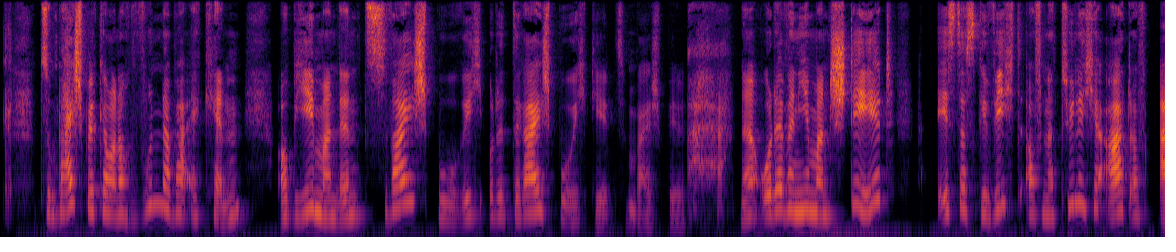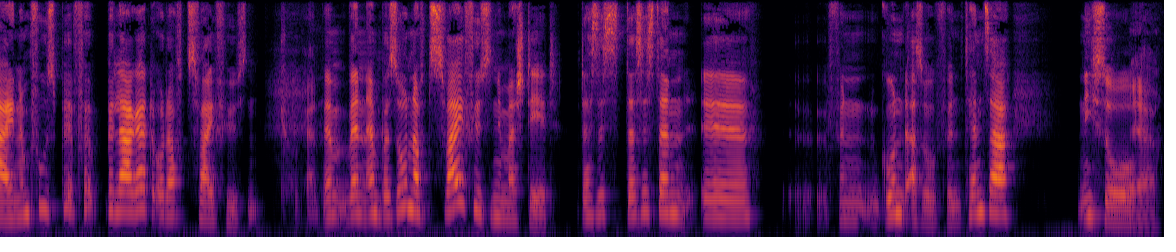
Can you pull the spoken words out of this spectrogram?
Zum Beispiel kann man auch wunderbar erkennen, ob jemand denn zweispurig oder dreispurig geht, zum Beispiel. Ne? Oder wenn jemand steht, ist das Gewicht auf natürliche Art auf einem Fuß be belagert oder auf zwei Füßen. Wenn, wenn eine Person auf zwei Füßen immer steht, das ist, das ist dann äh, für einen Grund, also für einen Tänzer nicht so Ja.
